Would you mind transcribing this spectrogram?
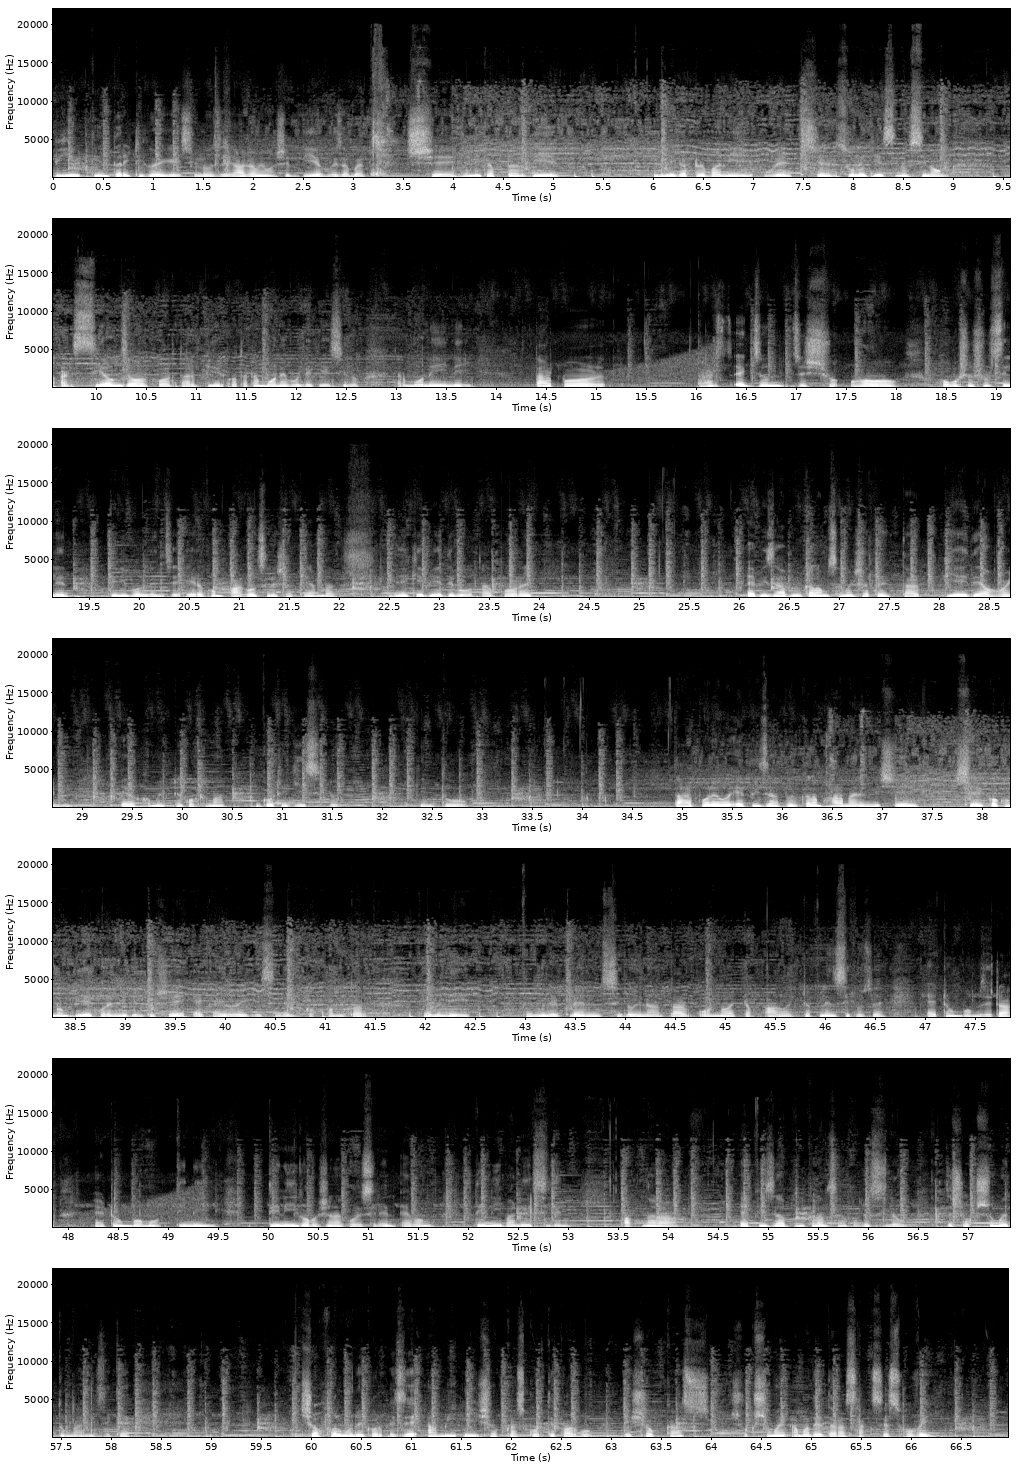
বিয়ের তিন তারিখ ঠিক হয়ে গিয়েছিল যে আগামী মাসে বিয়ে হয়ে যাবে। সে হেলিকপ্টার দিয়ে হেলিকপ্টার বানিয়ে উড়ে সে চলে গিয়েছিল শিলং। আর শিলং যাওয়ার পর তার বিয়ের কথাটা মনে বলে গিয়েছিল। তার মনেই নেই। তারপর তার একজন যে হবু শ্বশুর ছিলেন, তিনি বললেন যে এরকম পাগল ছেলের সাথে আমরা মেয়েকে বিয়ে দেব, তারপরে এপিজে আবুল কালাম সাহেবের সাথে তার বিয়ে দেওয়া হয়নি। এরকম একটা ঘটনা ঘটে গিয়েছিল। কিন্তু তারপরেও এপিজে আব্দুল কালাম হার মানেননি। সে সে কখনো বিয়ে করেননি, কিন্তু সে একাই রয়ে গিয়েছিলেন। কখনো তার ফ্যামিলি ফ্যামিলির প্ল্যান ছিলই না, তার অন্য একটা, আরও একটা প্ল্যান ছিল যে অ্যাটম বম যেটা অ্যাটম বোমও তিনি, তিনিই গবেষণা করেছিলেন এবং তিনি বানিয়েছিলেন। আপনারা এপিজে আব্দুল কালাম স্যার বলেছিল যে সবসময় তোমরা নিজেকে সফল মনে করবে যে আমি এই সব কাজ করতে পারব। এইসব কাজ সবসময় আমাদের দ্বারা সাকসেস হবেই।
